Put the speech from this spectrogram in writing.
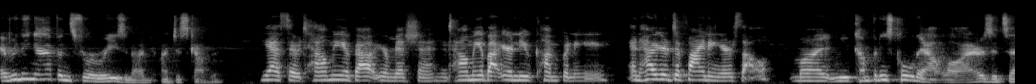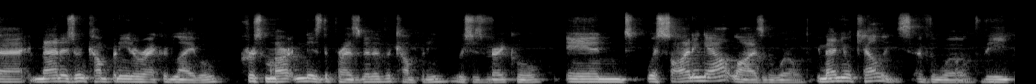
everything happens for a reason. I, I discovered. Yeah. So tell me about your mission. Tell me about your new company and how you're defining yourself. My new company's called Outliers. It's a management company and a record label. Chris Martin is the president of the company, which is very cool and we're signing outliers of the world, Emmanuel Kelly's of the world, the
